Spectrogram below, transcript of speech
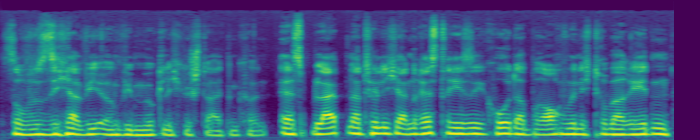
so sicher wie irgendwie möglich gestalten können. Es bleibt natürlich ein Restrisiko, da brauchen wir nicht drüber reden.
